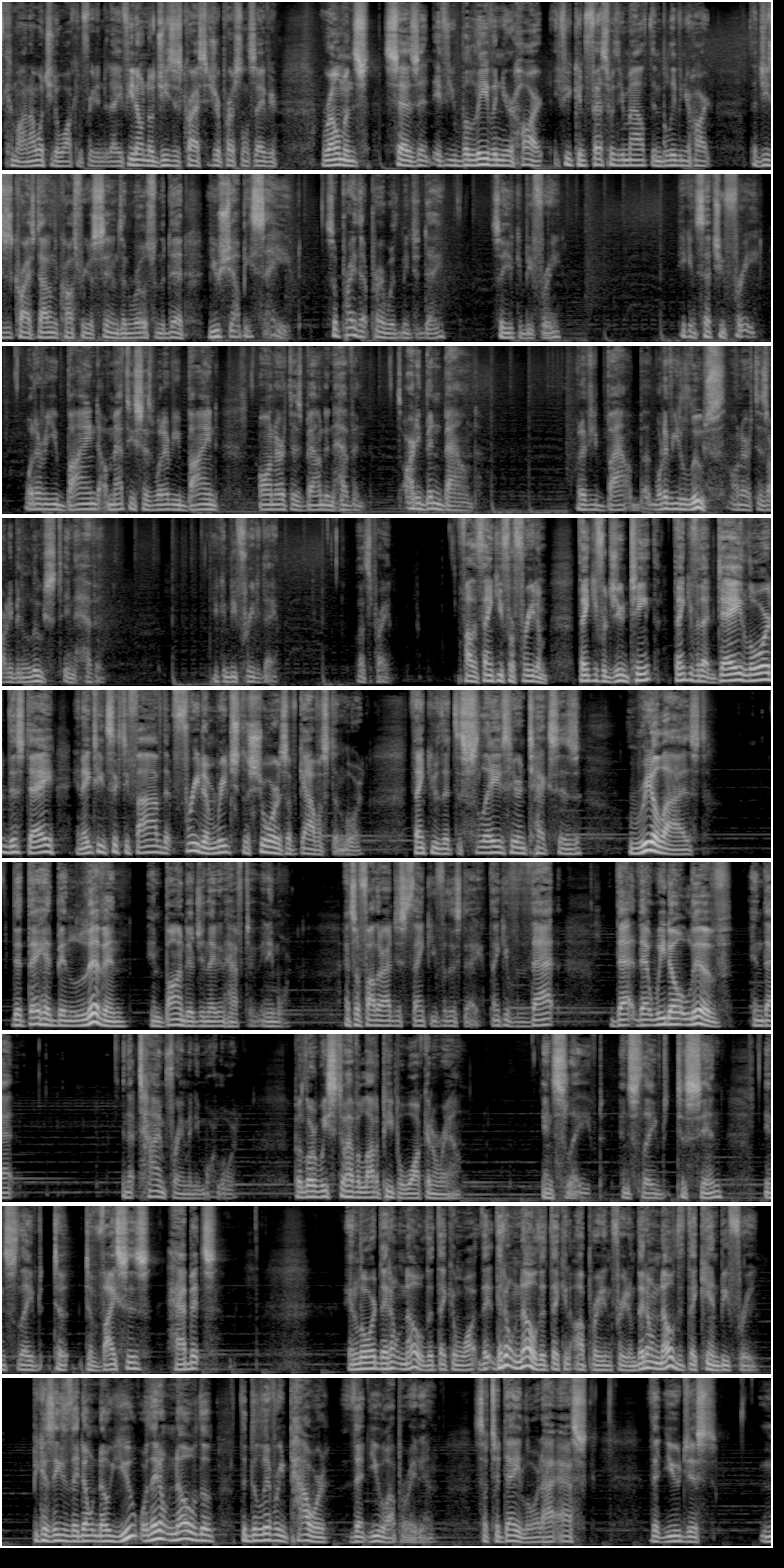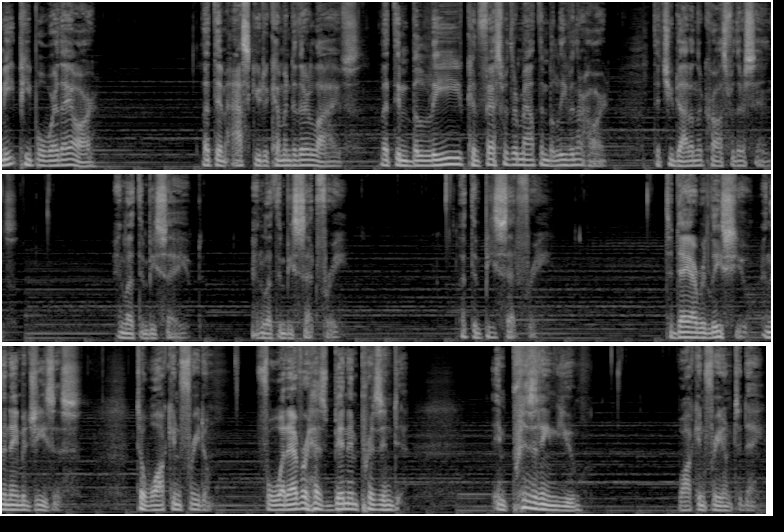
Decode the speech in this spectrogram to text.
Come on, I want you to walk in freedom today. If you don't know Jesus Christ as your personal Savior, Romans says that if you believe in your heart, if you confess with your mouth and believe in your heart that Jesus Christ died on the cross for your sins and rose from the dead, you shall be saved. So pray that prayer with me today so you can be free. He can set you free. Whatever you bind, Matthew says, whatever you bind on earth is bound in heaven. It's already been bound. Whatever you bound, whatever you loose on earth has already been loosed in heaven. You can be free today. Let's pray. Father, thank you for freedom. Thank you for Juneteenth. Thank you for that day, Lord, this day in 1865 that freedom reached the shores of Galveston, Lord. Thank you that the slaves here in Texas realized that they had been living in bondage and they didn't have to anymore. And so, Father, I just thank you for this day. Thank you for that, that that we don't live in that in that time frame anymore, Lord. But Lord, we still have a lot of people walking around enslaved, enslaved to sin, enslaved to, to vices, habits. And Lord, they don't know that they can walk, they, they don't know that they can operate in freedom. They don't know that they can be free because either they don't know you or they don't know the, the delivering power that you operate in. So today, Lord, I ask that you just meet people where they are. Let them ask you to come into their lives. Let them believe, confess with their mouth, and believe in their heart that you died on the cross for their sins. And let them be saved. And let them be set free. Let them be set free. Today I release you in the name of Jesus to walk in freedom for whatever has been imprisoned, imprisoning you. Walk in freedom today.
